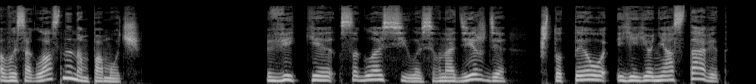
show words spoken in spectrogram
Вы согласны нам помочь?» Викки согласилась в надежде, что Тео ее не оставит,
